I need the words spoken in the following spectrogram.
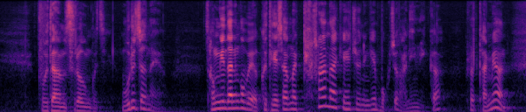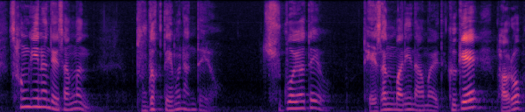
부담스러운 거지 모르잖아요. 섬긴다는 건 뭐예요? 그 대상을 편안하게 해주는 게 목적 아닙니까? 그렇다면 섬기는 대상은 부각되면 안 돼요. 죽어야 돼요. 대상만이 남아야 돼. 그게 바로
